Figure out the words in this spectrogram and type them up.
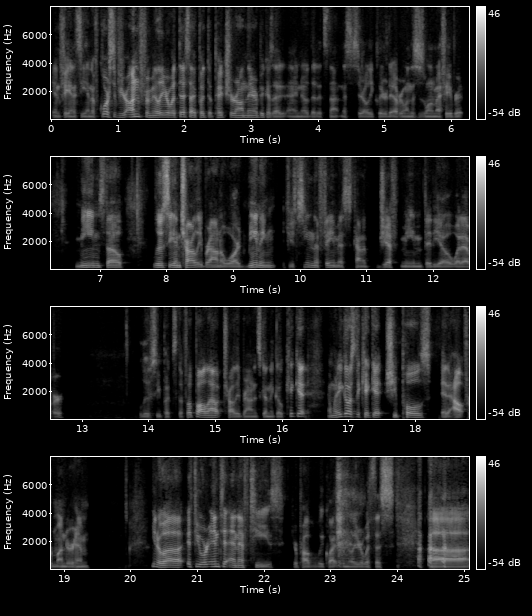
in fantasy. And of course, if you're unfamiliar with this, I put the picture on there because I, I know that it's not necessarily clear to everyone. This is one of my favorite memes, though. Lucy and Charlie Brown Award, meaning if you've seen the famous kind of GIF meme video, whatever, Lucy puts the football out. Charlie Brown is going to go kick it. And when he goes to kick it, she pulls it out from under him. You know, uh, if you were into NFTs, you're probably quite familiar with this, uh,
